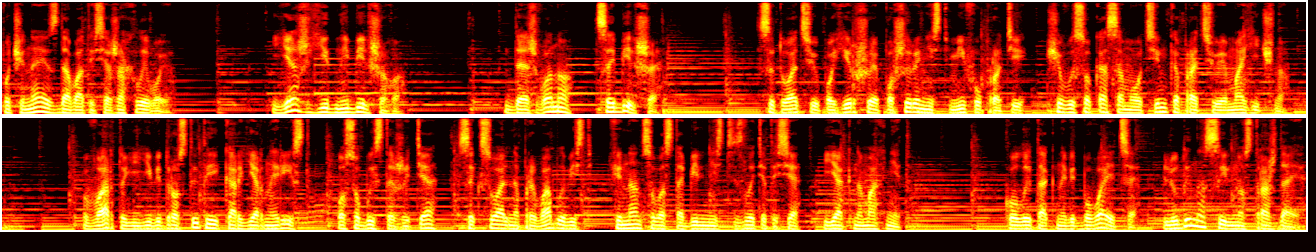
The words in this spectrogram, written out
починає здаватися жахливою. Я ж гідний більшого. Де ж воно, це більше? Ситуацію погіршує поширеність міфу про ті, що висока самооцінка працює магічно. Варто її відростити і кар'єрний ріст, особисте життя, сексуальна привабливість, фінансова стабільність злетятися, як на магніт. Коли так не відбувається, людина сильно страждає.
